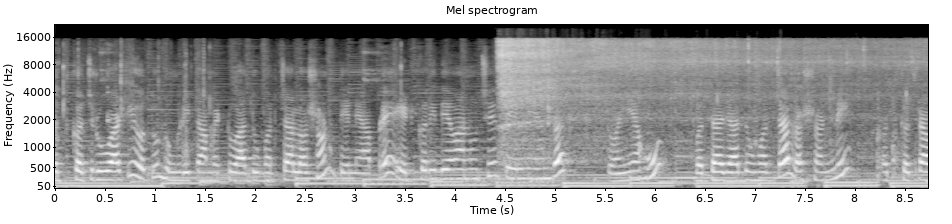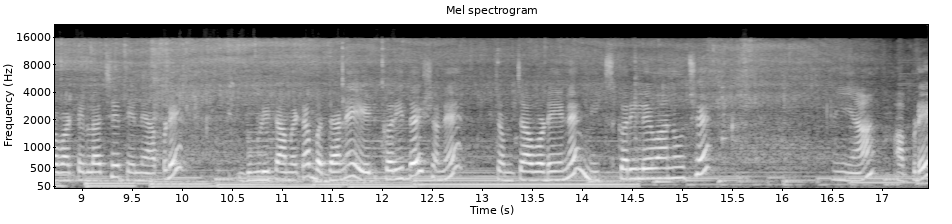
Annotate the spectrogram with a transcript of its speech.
અધકચરું વાટ્યું હતું, ડુંગળી, ટામેટું, આદુ મરચાં, લસણ, તેને આપણે એડ કરી દેવાનું છે તેલની અંદર. તો અહીંયા હું બધા જ આદુ મરચાં, લસણની અધકચરા વાટેલા છે તેને આપણે ડુંગળી, ટામેટાં બધાને એડ કરી દઈશ અને ચમચા વડે એને મિક્સ કરી લેવાનું છે. અહીંયા આપણે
